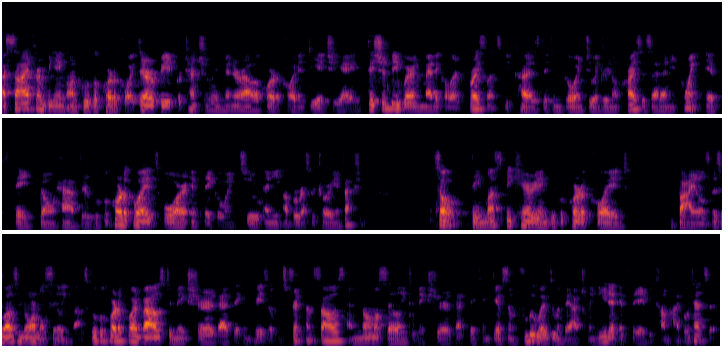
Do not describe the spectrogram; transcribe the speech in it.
Aside from being on glucocorticoid therapy, potentially mineralocorticoid and DHEA, they should be wearing medic alert bracelets because they can go into adrenal crisis at any point if they don't have their glucocorticoids or if they go into any upper respiratory infection. So they must be carrying glucocorticoid vials as well as normal saline vials. Glucocorticoid vials to make sure that they can vasoconstrict themselves and normal saline to make sure that they can give some fluids when they actually need it if they become hypotensive.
